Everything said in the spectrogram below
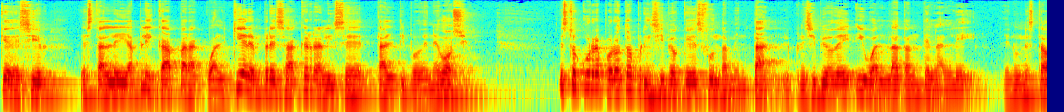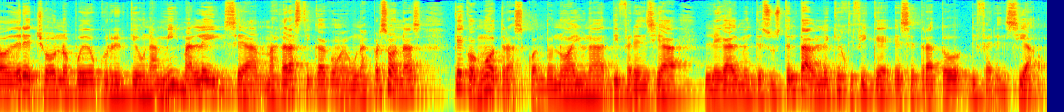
que decir esta ley aplica para cualquier empresa que realice tal tipo de negocio. Esto ocurre por otro principio que es fundamental, el principio de igualdad ante la ley. En un Estado de Derecho no puede ocurrir que una misma ley sea más drástica con algunas personas que con otras, cuando no hay una diferencia legalmente sustentable que justifique ese trato diferenciado.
